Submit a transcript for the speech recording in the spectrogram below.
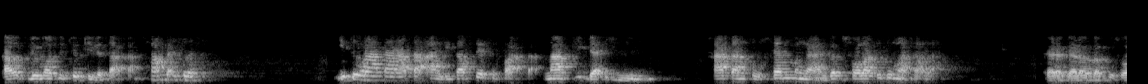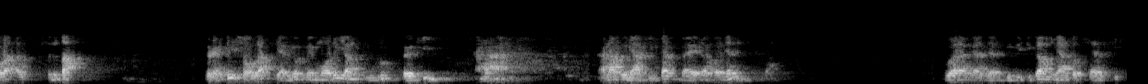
Kalau beliau mau sujud diletakkan. Sampai selesai. Itu rata-rata ahli tafsir sepakat. Nabi tidak ingin Hasan Husain menganggap sholat itu masalah. Gara-gara bagus sholat sentak. Berarti sholat dianggap memori yang buruk bagi anak. Karena punya akibat baik apa Wah ada begitu juga menyangkut servis.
